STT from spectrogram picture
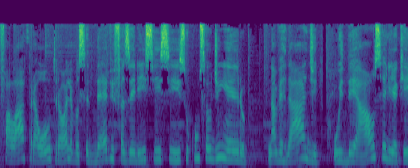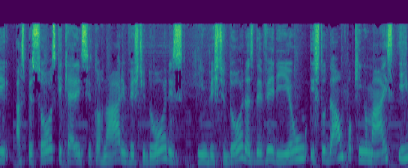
falar para outra: olha, você deve fazer isso, isso e isso com seu dinheiro. Na verdade, o ideal seria que as pessoas que querem se tornar investidores e investidoras deveriam estudar um pouquinho mais e,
